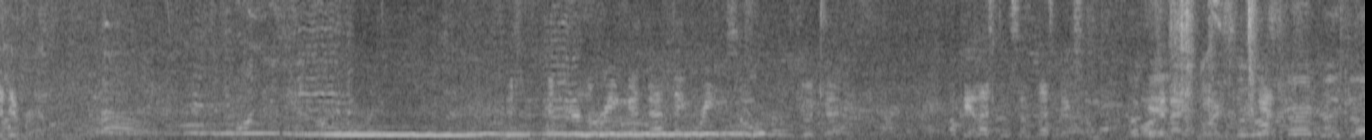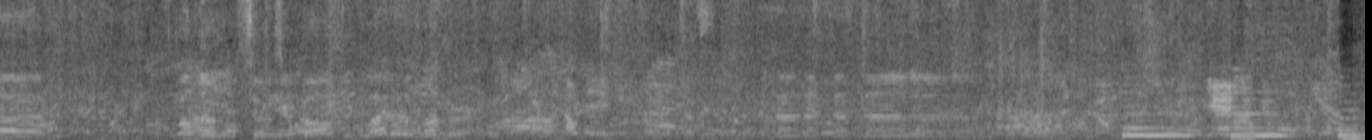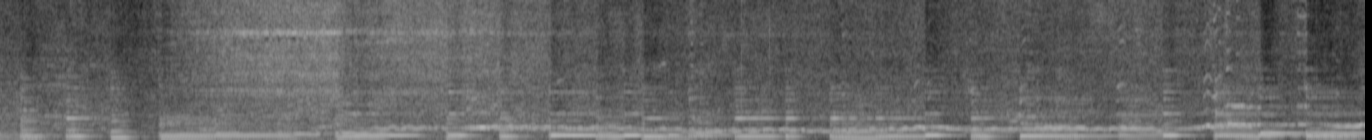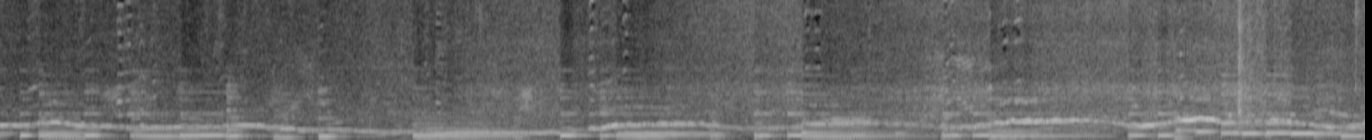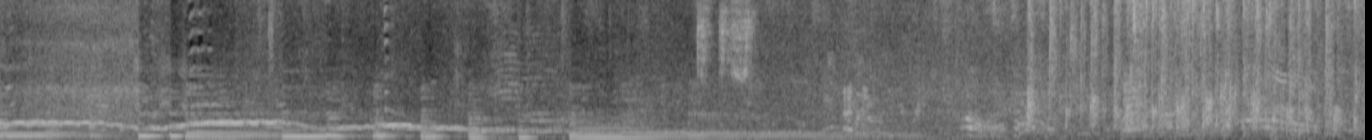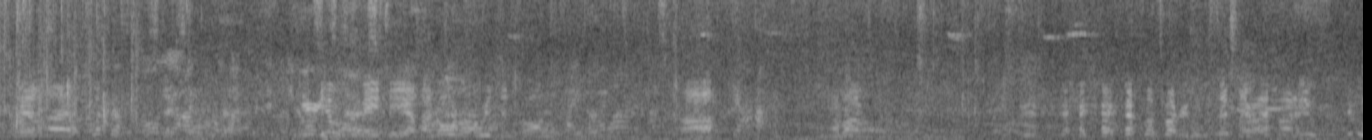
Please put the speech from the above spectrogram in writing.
the difference. Because here's a ring and that thing rings so good that. Okay, let's do some, let's make some Okay, organized noise. so we'll Yeah. start with uh, well-known little tune here called The Glida Wanderer. How big? Da, ATM, an old Norwegian song. Uh, about. I was wondering who was sitting there. I thought who, who.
